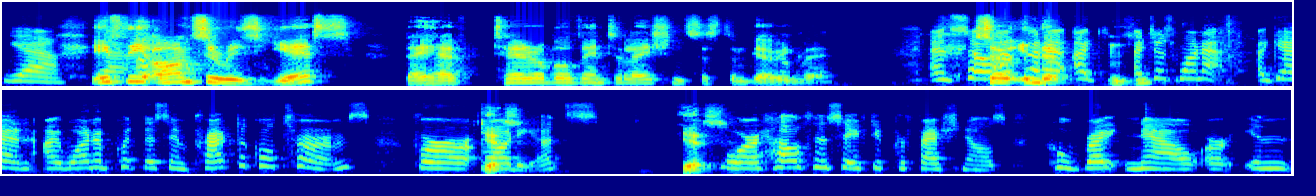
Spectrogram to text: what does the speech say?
Yeah. If yeah. the oh. answer is yes, they have terrible ventilation system going okay. there. And so, so gonna, the, I, mm-hmm. I, just want to, again, I want to put this in practical terms for our yes. audience yes. for health and safety professionals who right now are in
